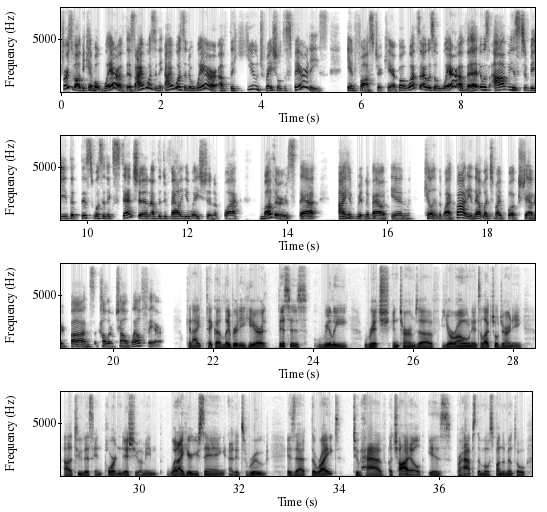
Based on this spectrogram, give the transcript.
first of all, I became aware of this. I wasn't I wasn't aware of the huge racial disparities in foster care. But once I was aware of it, it was obvious to me that this was an extension of the devaluation of Black mothers that I had written about in Killing the Black Body. And that led to my book, Shattered Bonds The Color of Child Welfare. Can I take a liberty here? This is really rich in terms of your own intellectual journey uh, to this important issue. I mean, what I hear you saying at its root is that the right to have a child is perhaps the most fundamental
